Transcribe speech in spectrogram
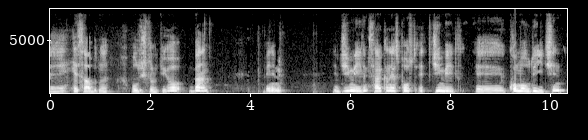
e, hesabını oluştur diyor. Ben benim Gmail'im serkanayazpost.gmail.com olduğu için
